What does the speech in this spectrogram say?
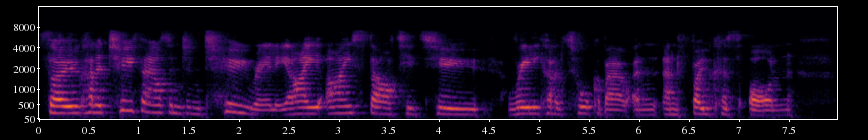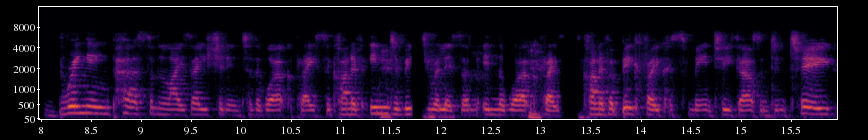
so kind of 2002 really i i started to really kind of talk about and and focus on bringing personalization into the workplace a kind of individualism in the workplace. Kind of a big focus for me in 2002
